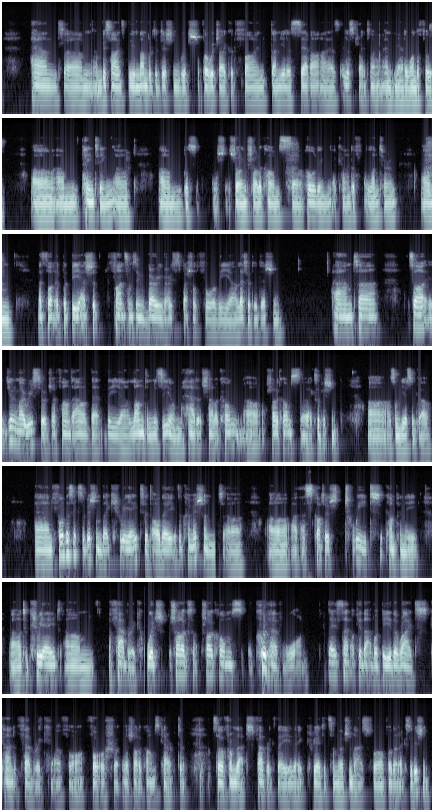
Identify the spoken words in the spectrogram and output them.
and um, besides the numbered edition, which for which I could find Daniele Serra as illustrator, and he had a wonderful uh, um, painting uh, um, was showing Sherlock Holmes uh, holding a kind of lantern. Um, I thought it would be I should find something very very special for the uh, lettered edition, and uh, so uh, during my research, I found out that the uh, London Museum had a Sherlock Holmes, uh, Sherlock Holmes uh, exhibition uh, some years ago, and for this exhibition, they created or they, they commissioned uh, a Scottish tweed company to create um, a fabric which Sherlock, Sherlock Holmes could have worn they said, okay, that would be the right kind of fabric uh, for for uh, Sherlock Holmes character. So from that fabric, they they created some merchandise for for that exhibition.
